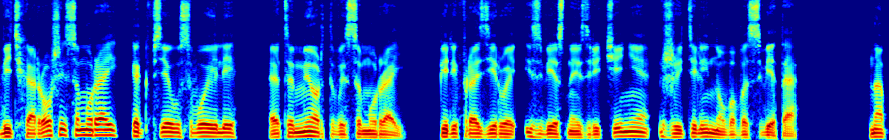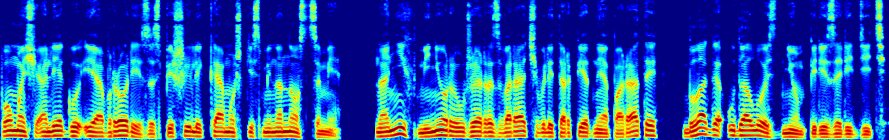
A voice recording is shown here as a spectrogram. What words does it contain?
Ведь хороший самурай, как все усвоили, это мертвый самурай, перефразируя известное изречение жителей Нового Света. На помощь Олегу и Авроре заспешили камушки с миноносцами. На них минеры уже разворачивали торпедные аппараты, благо удалось днем перезарядить.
